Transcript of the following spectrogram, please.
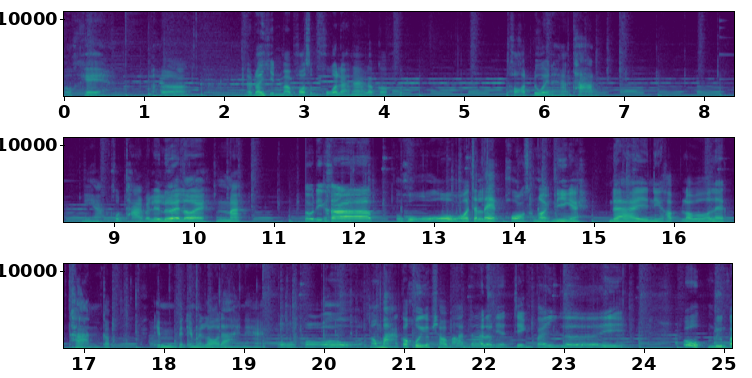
โอเคเออแล้วได้หินมาพอสมควรแล้วนะ แล้วก็ขุดทอดด้วยนะฮะทานนี่ฮะขุดทานไปเรื่อย ๆ เลยนะ สวัสดีครับ โอ้โหบอกว่าจะแลกของสักหน่อยนี่ไง ได้นี่ครับ เราแลกถ่านกับเอ็มเป็นเอเมอรัลได้นะฮะ โอ้โห น้องหมาก็คุยกับชาวบ้านได้แล้วเนี่ย เจ๋งไปเลย โอ้ผมลืมไป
